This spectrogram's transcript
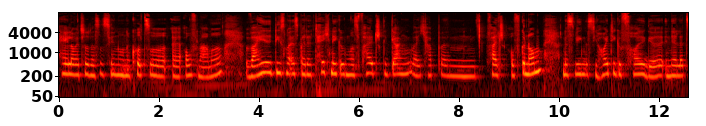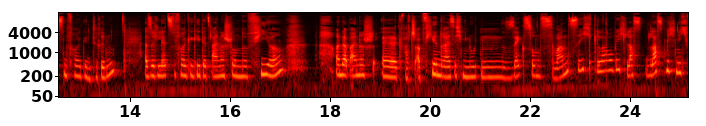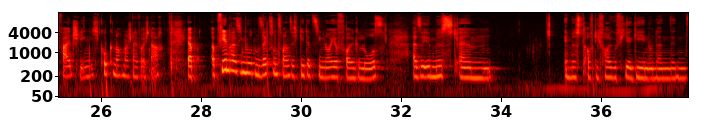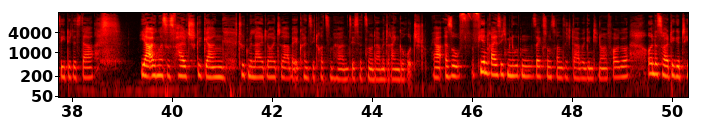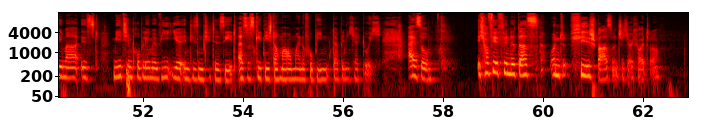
Hey Leute, das ist hier nur eine kurze äh, Aufnahme, weil diesmal ist bei der Technik irgendwas falsch gegangen, weil ich habe ähm, falsch aufgenommen. Und deswegen ist die heutige Folge in der letzten Folge drin. Also die letzte Folge geht jetzt eine Stunde vier. Und ab eine, äh, Quatsch, ab 34 Minuten 26, glaube ich. Lasst, lasst mich nicht falsch liegen. Ich gucke nochmal schnell für euch nach. Ja, Ab 34 Minuten 26 geht jetzt die neue Folge los. Also ihr müsst, ähm, ihr müsst auf die Folge 4 gehen und dann, dann seht ihr das da. Ja, irgendwas ist falsch gegangen. Tut mir leid, Leute, aber ihr könnt sie trotzdem hören. Sie ist jetzt nur damit reingerutscht. Ja, also 34 Minuten 26, da beginnt die neue Folge. Und das heutige Thema ist Mädchenprobleme, wie ihr in diesem Titel seht. Also es geht nicht nochmal um meine Phobien, da bin ich ja durch. Also, ich hoffe, ihr findet das und viel Spaß wünsche ich euch heute.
